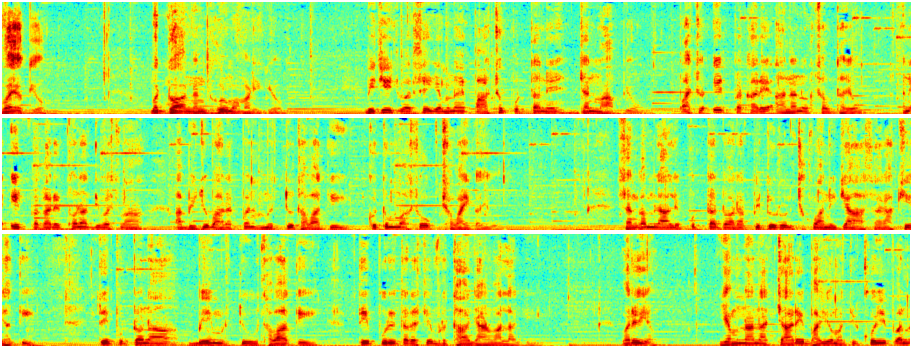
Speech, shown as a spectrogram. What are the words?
વયો ગયો. બધો આનંદ ધૂળમાં મળી ગયો. બીજી જ વર્ષે યમુનાએ પાછો પુત્રને જન્મ આપ્યો. પાછો એ જ પ્રકારે આનંદ ઉત્સવ થયો અને એ જ પ્રકારે થોડા દિવસમાં આ બીજું બાળક પણ મૃત્યુ થવાથી કુટુંબમાં શોક છવાઈ ગયું. સંગમલાલે પુત્ર દ્વારા પિતૃઋણ ચૂકવાની જે આશા રાખી હતી, તે પુત્રના બે મૃત્યુ થવાથી તે પૂરી તરફથી વૃથા જાણવા લાગી. વરે યમુનાના ચારેય ભાઈઓમાંથી કોઈ પણ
